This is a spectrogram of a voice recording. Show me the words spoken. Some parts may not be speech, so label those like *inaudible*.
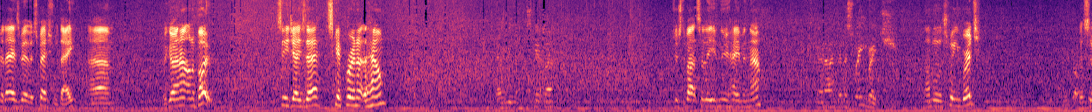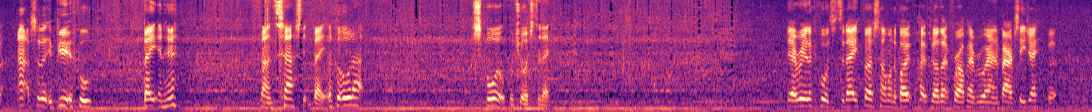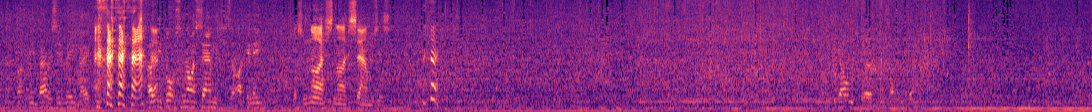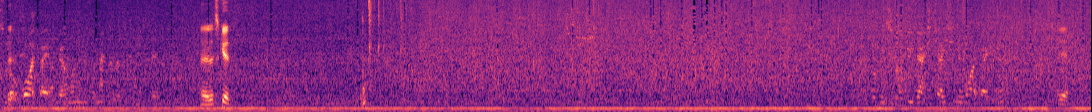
today is a bit of a special day. Um, we're going out on a boat. CJ's there, skipper in at the helm. Skipper, Just about to leave Newhaven now, going under the swing bridge. under the swing bridge. Got Got some absolutely beautiful bait in here. Fantastic bait. Look at all that. Spoiled for choice today. Yeah, really looking forward to today. First time on the boat. Hopefully I don't throw up everywhere and embarrass CJ, but be embarrassing me, mate. *laughs* Hope you bought some nice sandwiches that I can eat. got some nice, nice sandwiches. *laughs* Goldsworth or something. There's a lot of white bait up there. I wonder if the mackerel has come up there. Yeah, that's good. Probably Scotty dash chasing the white you know? Yeah.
